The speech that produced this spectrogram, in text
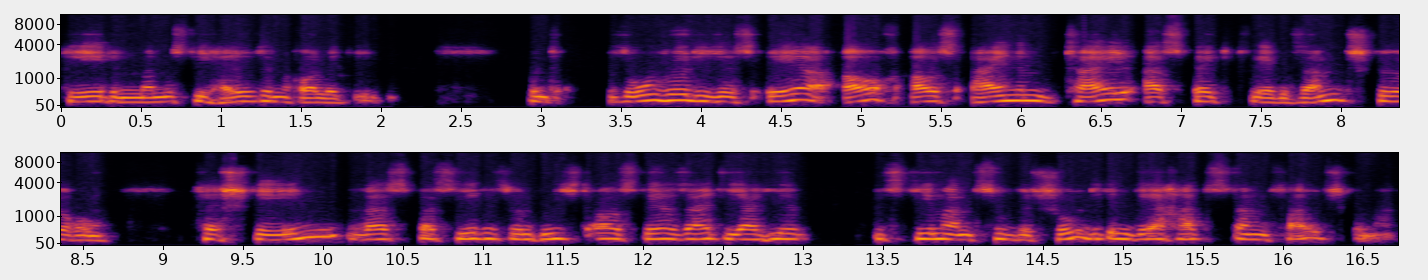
geben, man muss die Heldenrolle geben. Und so würde ich es eher auch aus einem Teilaspekt der Gesamtstörung verstehen, was passiert ist und nicht aus der Seite, ja, hier ist jemand zu beschuldigen, der hat es dann falsch gemacht.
